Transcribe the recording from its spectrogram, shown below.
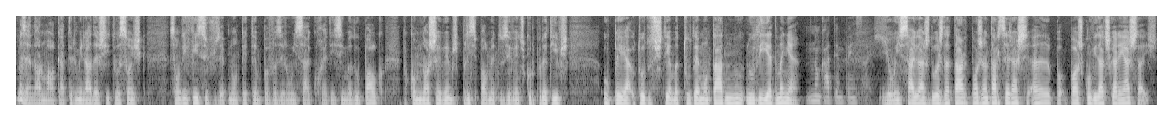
Mas é normal que há determinadas situações que são difíceis, por exemplo, não ter tempo para fazer um ensaio correto em cima do palco, porque, como nós sabemos, principalmente nos eventos corporativos, o PA, todo o sistema, tudo é montado no- no dia de manhã. Nunca há tempo para ensaios. E eu ensaio às duas da tarde para o jantar ser às, pa- para os convidados chegarem às seis.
